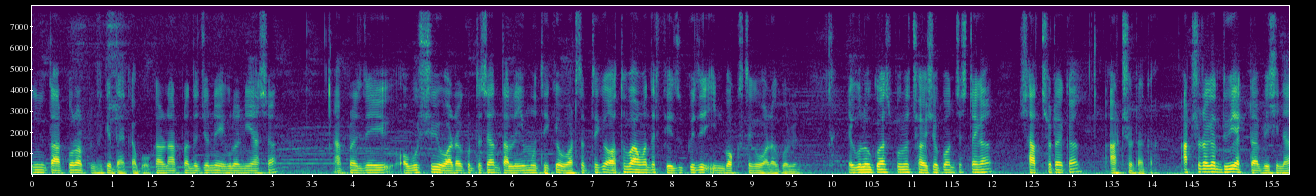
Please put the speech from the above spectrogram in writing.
কিন্তু তারপর আপনাদেরকে দেখাবো। কারণ আপনাদের জন্য এগুলো নিয়ে আসা। আপনারা যদি অবশ্যই অর্ডার করতে চান, তাহলে ইমো থেকে হোয়াটসঅ্যাপ থেকে, অথবা আমাদের ফেসবুক পেজের ইনবক্স থেকে অর্ডার করবেন। এগুলো গজ পুরো ছয়শো পঞ্চাশ টাকা, সাতশো টাকা, আটশো টাকা। আটশো টাকা দুই একটা বেশি না।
